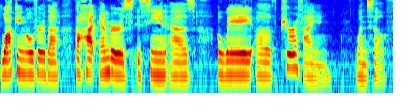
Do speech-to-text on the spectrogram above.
Walking over the, the hot embers is seen as a way of purifying oneself.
